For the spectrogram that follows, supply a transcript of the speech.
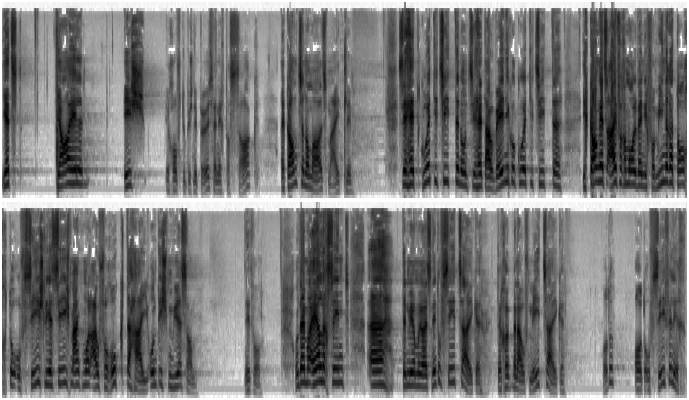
Jetzt, Jael ist, ich hoffe, du bist nicht böse, wenn ich das sage, ein ganz normales Mädchen. Sie hat gute Zeiten und sie hat auch weniger gute Zeiten. Ich gehe jetzt einfach einmal, wenn ich von meiner Tochter auf sie schließe, sie ist manchmal auch verrückt daheim und ist mühsam. Nicht wahr? Und wenn wir ehrlich sind, äh, dann müssen wir ja jetzt nicht auf sie zeigen. Dann könnte man auch auf mich zeigen. Oder? Oder auf sie vielleicht.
